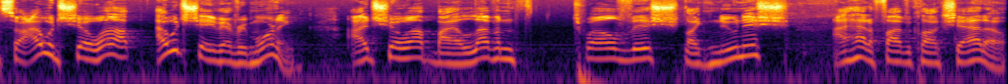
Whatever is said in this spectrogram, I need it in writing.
so I would show up. I would shave every morning. I'd show up by 11, 12 ish, like noonish. I had a five o'clock shadow.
